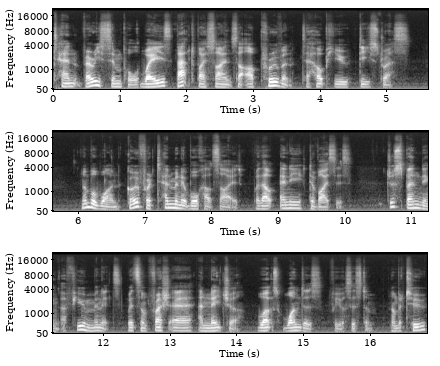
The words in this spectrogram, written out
10 very simple ways backed by science that are proven to help you de stress. Number one, go for a 10 minute walk outside without any devices. Just spending a few minutes with some fresh air and nature works wonders for your system. Number two,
